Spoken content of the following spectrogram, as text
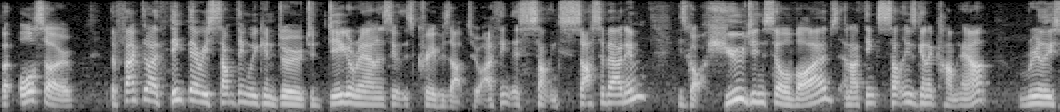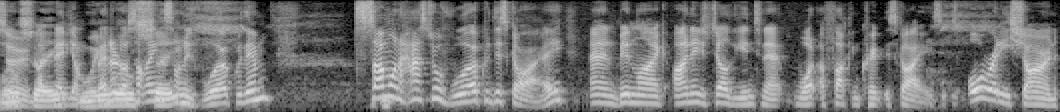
but also the fact that I think there is something we can do to dig around and see what this creep is up to. I think there's something sus about him. He's got huge incel vibes, and I think something's going to come out really soon. We'll. Like maybe on We Reddit or something. see. Someone who's worked with him. Someone has to have worked with this guy and been like, I need to tell the internet what a fucking creep this guy is. It's already shown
